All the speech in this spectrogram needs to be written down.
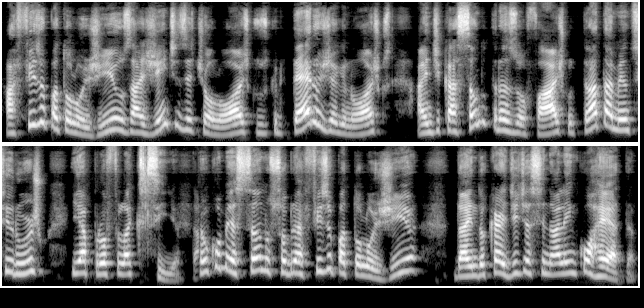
A fisiopatologia, os agentes etiológicos, os critérios diagnósticos, a indicação do transesofágico, o tratamento cirúrgico e a profilaxia. Tá? Então começando sobre a fisiopatologia da endocardite assinale incorreta.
